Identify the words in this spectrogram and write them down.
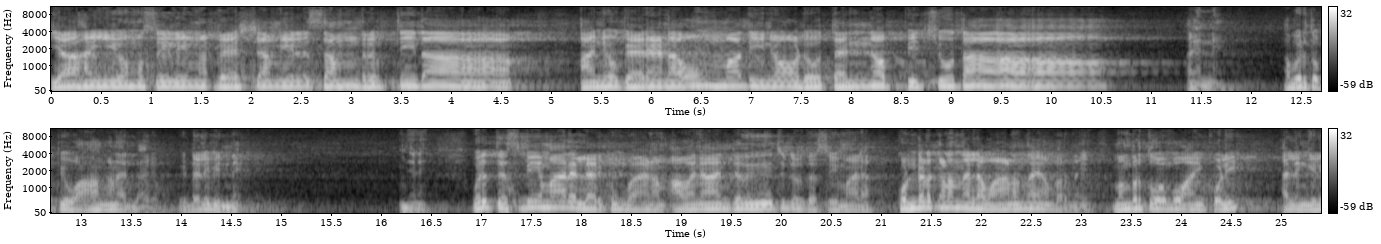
യഹയ്യു മുസ്ലിം വേഷമിൽ സംതൃപ്തിത അനുകരണവും അതിനോടു തന്നൊപ്പിച്ചുതാ തന്നെ അപ്പോൾ ഒരു തൊപ്പി വാങ്ങണ എല്ലാവരും ഇടലി പിന്നെ. ഇങ്ങനെ. ഒരു തെസ്ബിമാരെല്ലാവർക്കും വേണം. അവനാന്റെ വെച്ചിട്ടൊരു തെസ്ബിമാല കൊണ്ടെടുക്കണം എന്നല്ല വേണമെന്ന ഞാൻ പറഞ്ഞേ. മമ്പർത്ത് പോകുമ്പോൾ വാങ്ങിക്കോളി. അല്ലെങ്കിൽ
